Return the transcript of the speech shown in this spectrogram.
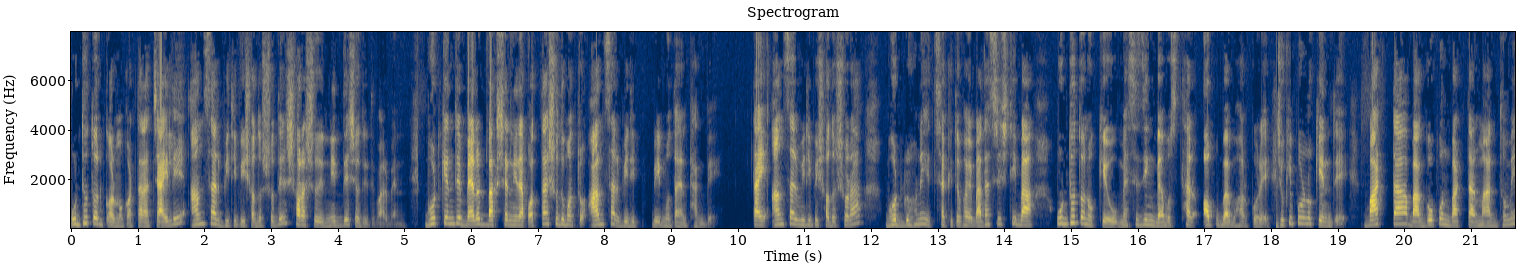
ঊর্ধ্বতন কর্মকর্তারা চাইলে আনসার বিটিপি সদস্যদের সরাসরি নির্দেশও দিতে পারবেন। ভোট কেন্দ্রে ব্যালট বাক্সের নিরাপত্তায় শুধুমাত্র আনসার বিডিপি মোতায়েন থাকবে। তাই আনসার বিডিপি সদস্যরা ভোট গ্রহণে ইচ্ছাকৃতভাবে বাধা সৃষ্টি বা ঊর্ধ্বতন কেউ মেসেজিং ব্যবস্থার অপব্যবহার করে ঝুঁকিপূর্ণ কেন্দ্রে বার্তা বা গোপন বার্তার মাধ্যমে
